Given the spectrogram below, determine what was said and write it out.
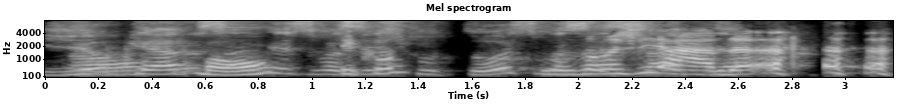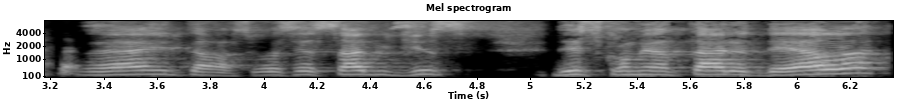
E bom, eu quero bom. saber se você Fico escutou, se você sabe. Né? Então, se você sabe disso, desse comentário dela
